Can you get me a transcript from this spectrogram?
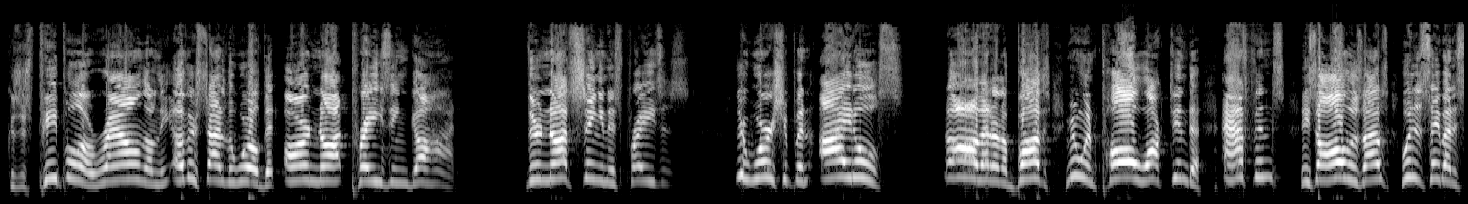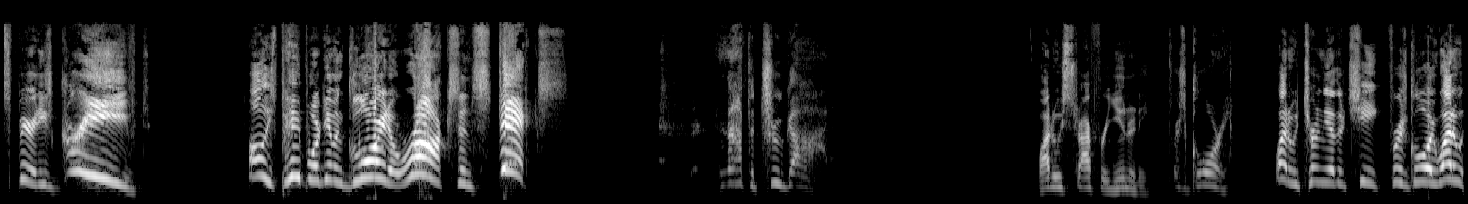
Because there's people around on the other side of the world that are not praising God. They're not singing his praises. They're worshiping idols. Oh, that ought to bother. Remember when Paul walked into Athens and he saw all those idols? What does it say about his spirit? He's grieved. All these people are giving glory to rocks and sticks, not the true God. Why do we strive for unity? For his glory. Why do we turn the other cheek? For his glory. Why, do we,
